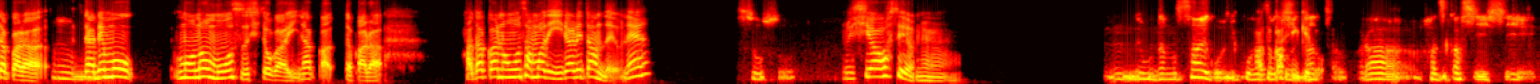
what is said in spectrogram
だから、うん、誰も物申す人がいなかったから、裸の王様でいられたんだよね。そうそう、幸せよね。うん、でもでも最後にこういうことになっちゃうから恥ずかしいし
